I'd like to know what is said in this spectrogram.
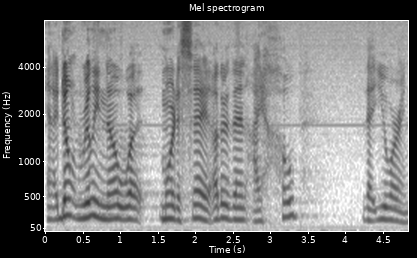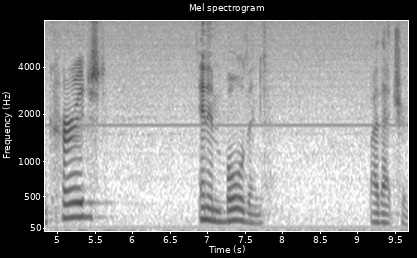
And I don't really know what more to say other than I hope that you are encouraged and emboldened by that truth.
